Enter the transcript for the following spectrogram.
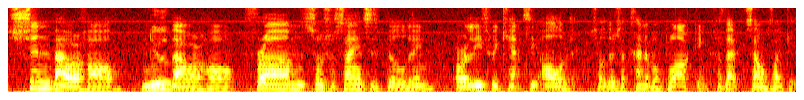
Shin Bauer Hall, New Bauer Hall, from the Social Sciences building, or at least we can't see all of it. So there's a kind of a blocking. So that sounds like it,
